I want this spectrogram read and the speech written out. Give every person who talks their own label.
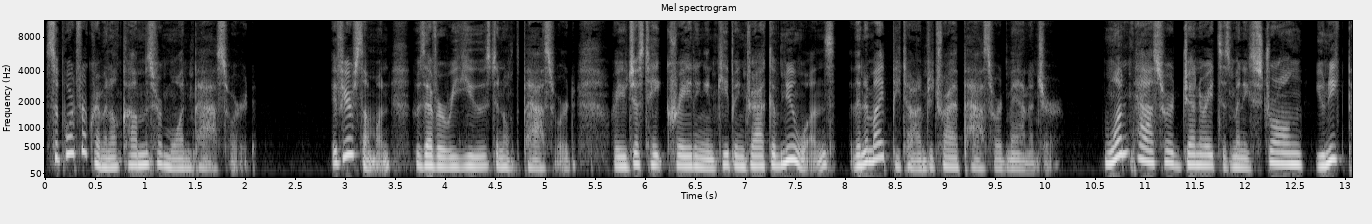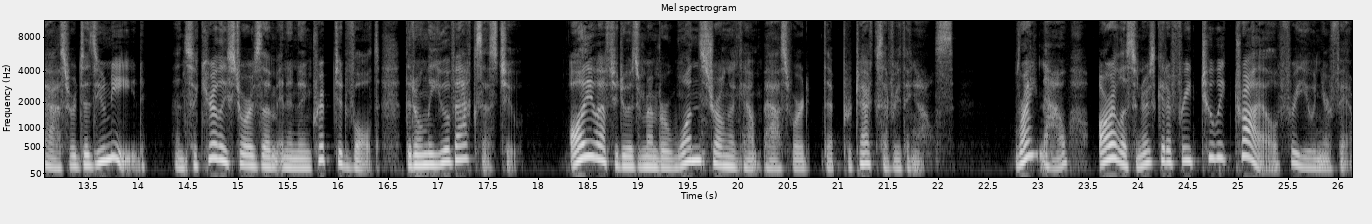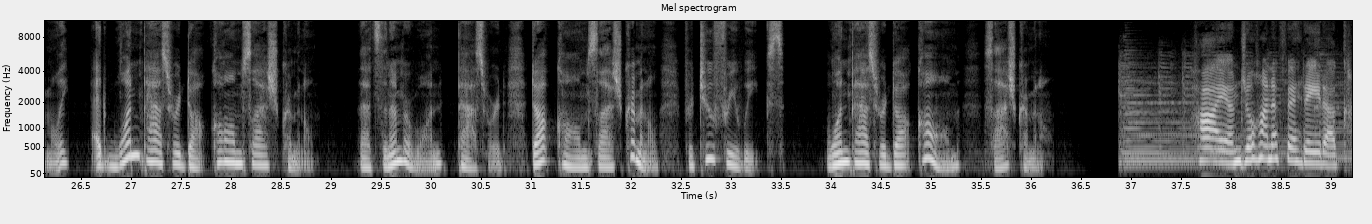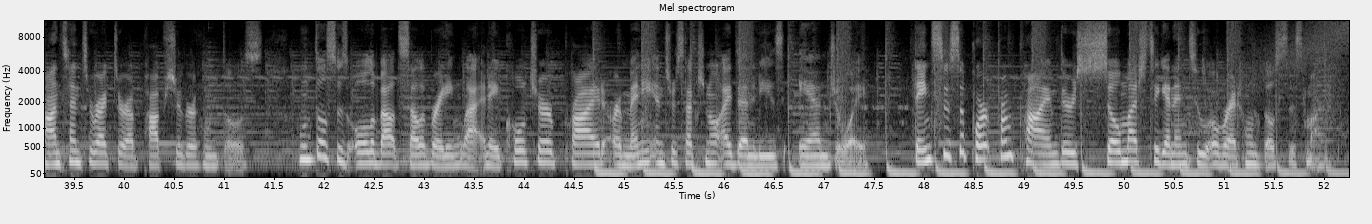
Speaker 1: Support for Criminal comes from 1Password. If you're someone who's ever reused an old password, or you just hate creating and keeping track of new ones, then it might be time to try a password manager. 1Password generates as many strong, unique passwords as you need and securely stores them in an encrypted vault that only you have access to. All you have to do is remember one strong account password that protects everything else. Right now, our listeners get a free two-week trial for you and your family at onepassword.com slash criminal. That's the number one, password.com slash criminal for two free weeks. onepassword.com slash criminal.
Speaker 2: Hi, I'm Johanna Ferreira, content director at Pop Sugar Juntos. Juntos is all about celebrating Latin culture, pride, our many intersectional identities, and joy. Thanks to support from Prime, there's so much to get into over at Juntos this month.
